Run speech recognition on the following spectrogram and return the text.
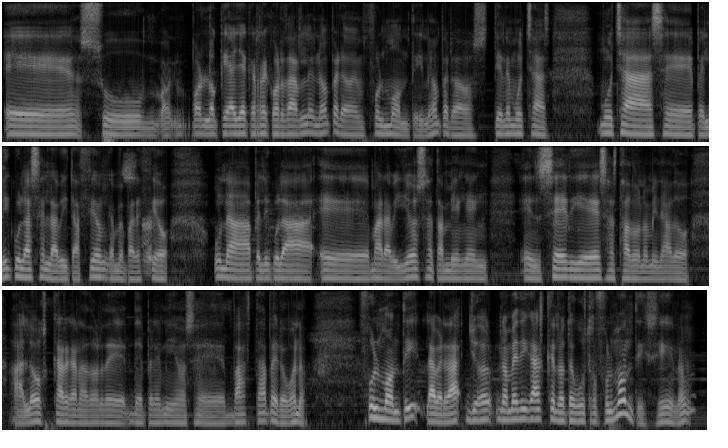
eh, su, bueno, por lo que haya que recordarle, ¿no? Pero en Full Monty, ¿no? Pero tiene muchas, muchas películas en la habitación, que me pareció una película maravillosa, también en, en series, ha estado nominado al Oscar, ganador de, de premios BAFTA, pero bueno, Full Monty, la verdad, yo no me digas que no te gustó Full Monty, sí, ¿no?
